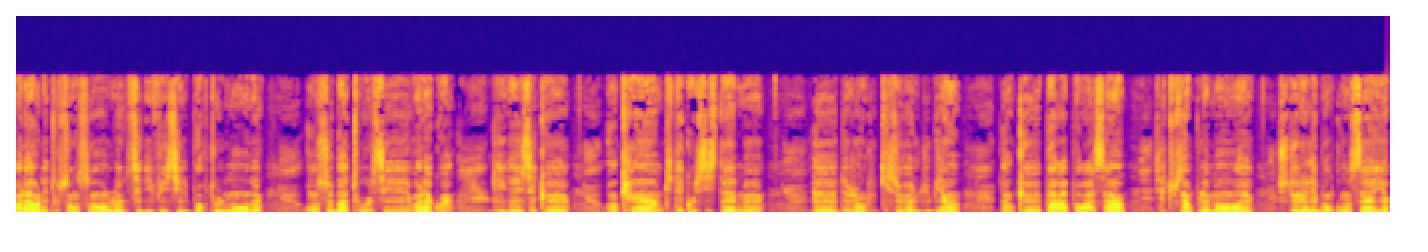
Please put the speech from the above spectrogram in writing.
Voilà, on est tous ensemble, c'est difficile pour tout le monde, on se bat tous et voilà quoi. L'idée c'est que on crée un petit écosystème de gens qui se veulent du bien. Donc euh, par rapport à ça, c'est tout simplement euh, se donner les bons conseils,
